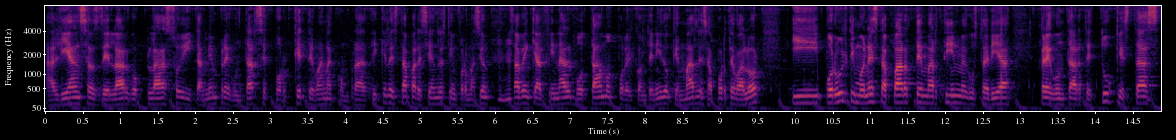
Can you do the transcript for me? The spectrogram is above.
alianzas de largo plazo y también preguntarse por qué te van a comprar a ti, qué le está pareciendo esta información. Saben que al final votamos por el contenido que más les aporte valor. Y por último, en esta parte, Martín, me gustaría preguntarte, tú que estás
